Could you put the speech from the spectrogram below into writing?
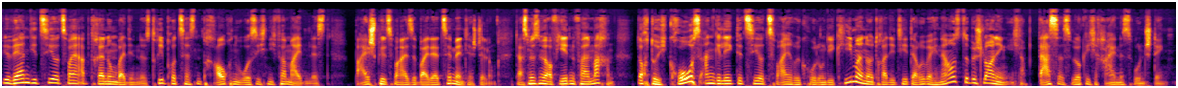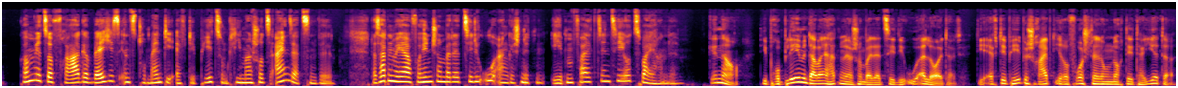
Wir werden die CO2-Abtrennung bei den Industrieprozessen brauchen, wo es sich nicht vermeiden lässt. Beispielsweise bei der Zementherstellung. Das müssen wir auf jeden Fall machen. Doch durch groß angelegte CO2-Rückholung die Klimaneutralität darüber hinaus zu beschleunigen, ich glaube, das ist wirklich reines Wunschdenken. Kommen wir zur Frage, welches Instrument die FDP zum Klimaschutz einsetzen will. Das hatten wir ja vorhin schon bei der CDU angeschnitten, ebenfalls den CO2-Handel. Genau. Die Probleme dabei hatten wir ja schon bei der CDU erläutert. Die FDP beschreibt ihre Vorstellungen noch detaillierter.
